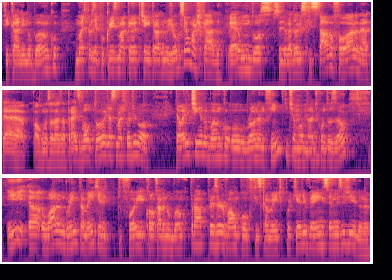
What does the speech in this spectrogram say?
ficar ali no banco. Mas, por exemplo, o Chris McCann que tinha entrado no jogo saiu machucado. Era um dos Sim. jogadores que estava fora, né? Até algumas rodadas atrás, voltou e já se machucou de novo. Então ele tinha no banco o Ronan Finn, que tinha uhum. voltado de contusão, e uh, o Aaron Green também, que ele foi colocado no banco para preservar um pouco fisicamente, porque ele vem sendo exigido, né?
